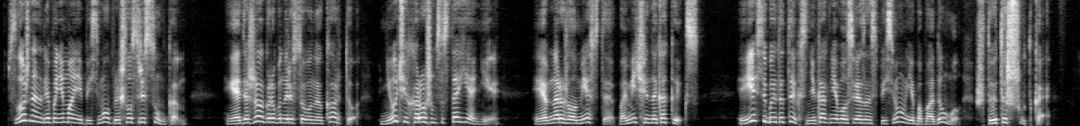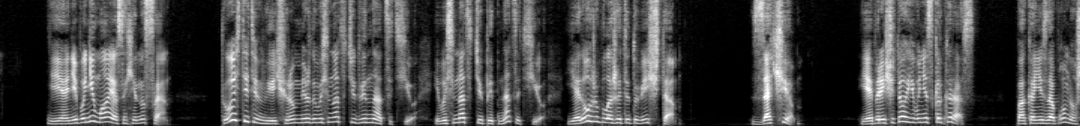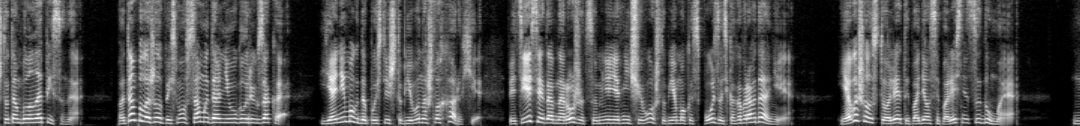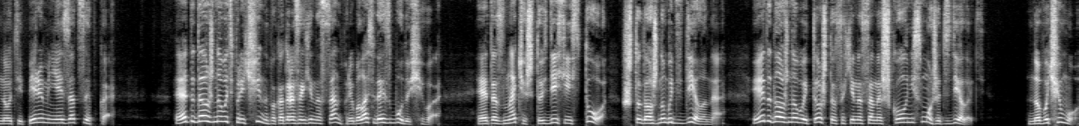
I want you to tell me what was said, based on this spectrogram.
Сложное для понимания письмо пришло с рисунком. Я держал грубо нарисованную карту в не очень хорошем состоянии и обнаружил место, помеченное как X. И если бы этот X никак не был связан с письмом, я бы подумал, что это шутка. Я не понимаю, Асахина-сан. То есть этим вечером между 18.12 и 18.15 я должен положить эту вещь там. Зачем? Я перечитал его несколько раз, пока не запомнил, что там было написано. Потом положил письмо в самый дальний угол рюкзака. Я не мог допустить, чтобы его нашла Харухи, ведь если это обнаружится, у меня нет ничего, чтобы я мог использовать как оправдание. Я вышел из туалета и поднялся по лестнице, думая. Но теперь у меня есть зацепка. Это должна быть причина, по которой Сахина-сан прибыла сюда из будущего. Это значит, что здесь есть то, что должно быть сделано. И это должно быть то, что Сахина-сан из школы не сможет сделать. Но почему?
